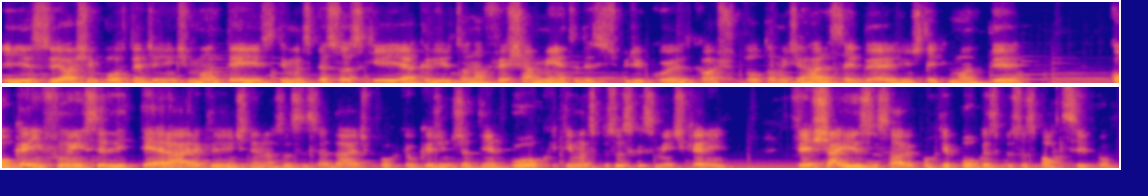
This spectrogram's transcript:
Isso, eu acho importante a gente manter isso. Tem muitas pessoas que acreditam no fechamento desse tipo de coisa, que eu acho totalmente errada essa ideia. A gente tem que manter qualquer influência literária que a gente tem na nossa sociedade, porque o que a gente já tem é pouco e tem muitas pessoas que simplesmente querem fechar isso, sabe? Porque poucas pessoas participam.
